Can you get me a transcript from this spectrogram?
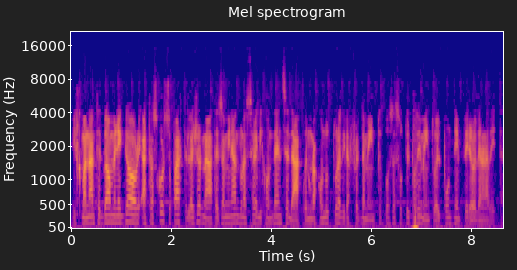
il comandante Dominic Gori ha trascorso parte della giornata esaminando una serie di condense d'acqua in una conduttura di raffreddamento posta sotto il pavimento del ponte inferiore della navetta.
